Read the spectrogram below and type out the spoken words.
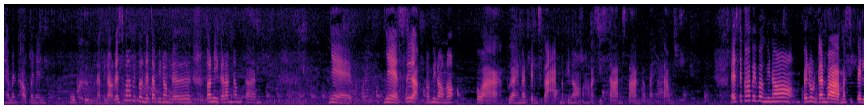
ให้มันเข้าไปในหูพึ่งนะพี่น้องเด้อสิพาไปเบิ่งเด้จ้าพี่น้องเด้อ ตอนนี้กำลังทำการแหย่แหย่เสื้อเนาะพี่น้องเนาะ เพราะว่าเพื่อให้มันเป็นสาดเนาะพี่น้องเฮาก็สิสานสานเข้าไปตำ แล้วสิพาไปเบิ่งพี่น้อง ไปหลุนกันว่ามันสิเป็น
